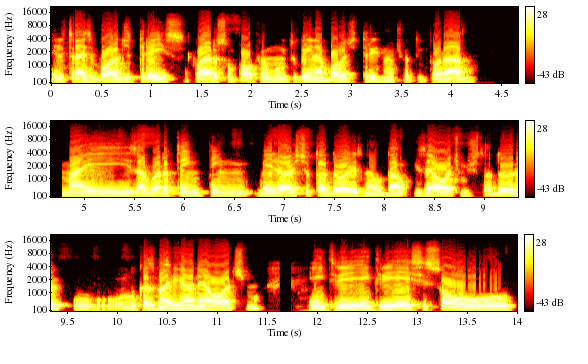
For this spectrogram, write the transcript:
ele traz bola de três. Claro, o São Paulo foi muito bem na bola de três na última temporada, mas agora tem, tem melhores chutadores, né? O Dawkins é ótimo chutador, o, o Lucas Mariano é ótimo. Entre, entre esses, só o,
